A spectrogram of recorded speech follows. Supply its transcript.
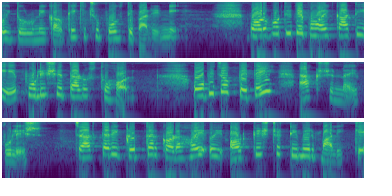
ওই তরুণী কাউকে কিছু বলতে পারেননি। পরবর্তীতে ভয় কাটিয়ে পুলিশের দ্বারস্থ হন। অভিযোগ পেতেই অ্যাকশন নেয় পুলিশ। চার তারিখ গ্রেপ্তার করা হয় ওই অর্কেস্ট্রা টিমের মালিককে।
